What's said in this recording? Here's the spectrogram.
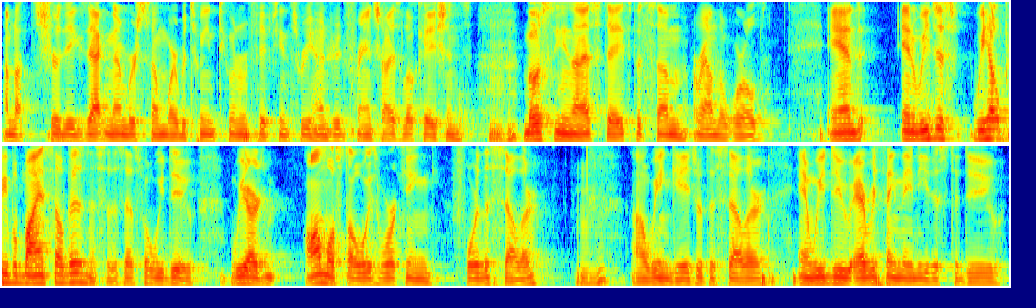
I'm not sure the exact number, somewhere between 250 and 300 franchise locations, mm-hmm. mostly in the United States, but some around the world. And and we just we help people buy and sell businesses. That's what we do. We are almost always working for the seller. Mm-hmm. Uh, we engage with the seller, and we do everything they need us to do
